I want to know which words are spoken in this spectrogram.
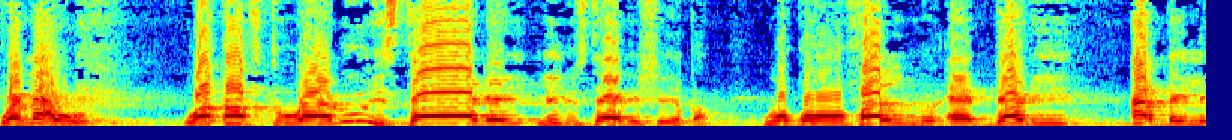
wa naxwu waqaftu waan u istaagay lilustaadi shiiqa wuquufa almu'adabi arday la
